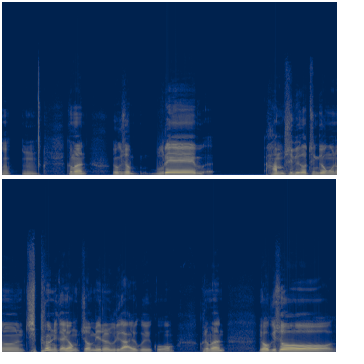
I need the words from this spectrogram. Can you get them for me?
응? 응. 그러면 여기서 물의 함수비 같은 경우는 10%니까 0.1을 우리가 알고 있고 그러면 여기서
